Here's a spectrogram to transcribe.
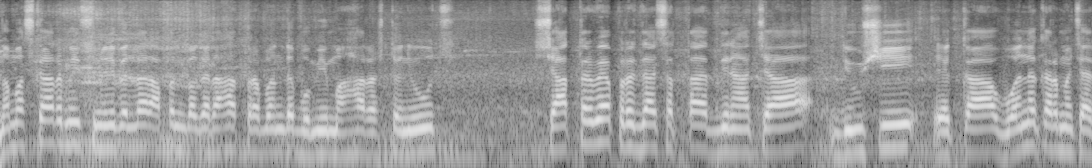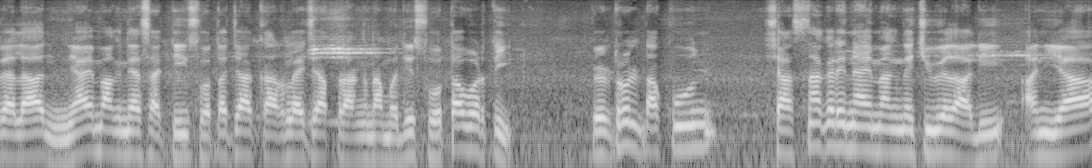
नमस्कार मी सुनील बेल्लार. आपण बघत आहात प्रबंध भूमी महाराष्ट्र न्यूज. शहात्तरव्या प्रजासत्ताक दिनाच्या दिवशी एका वन कर्मचाऱ्याला न्याय मागण्यासाठी स्वतःच्या कार्यालयाच्या प्रांगणामध्ये स्वतःवरती पेट्रोल टाकून शासनाकडे न्याय मागण्याची वेळ आली आणि या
